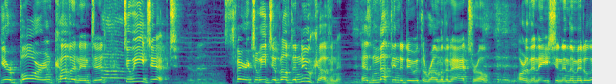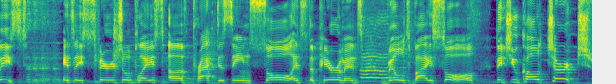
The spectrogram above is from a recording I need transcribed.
You're born covenanted to Egypt. Spiritual Egypt of the new covenant. It has nothing to do with the realm of the natural or the nation in the Middle East. It's a spiritual place of practicing soul. It's the pyramids built by soul that you call church.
